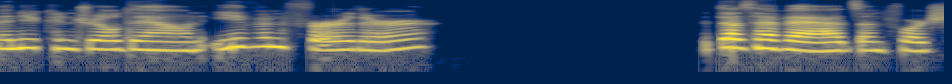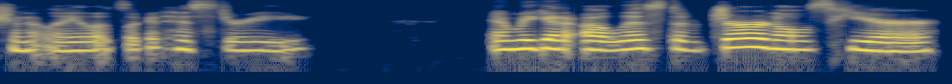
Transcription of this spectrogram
Then you can drill down even further. It does have ads, unfortunately. Let's look at history, and we get a list of journals here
